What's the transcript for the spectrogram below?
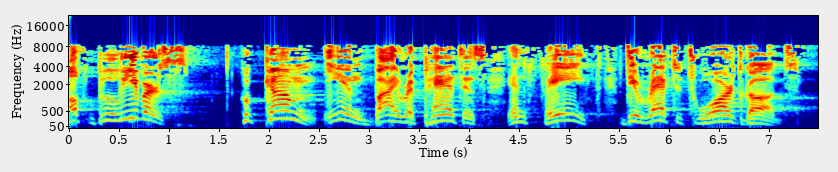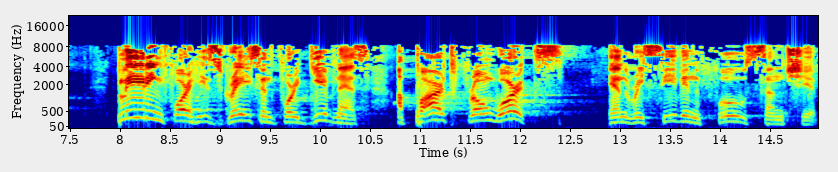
of believers who come in by repentance and faith directed toward God, pleading for His grace and forgiveness apart from works and receiving full sonship.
